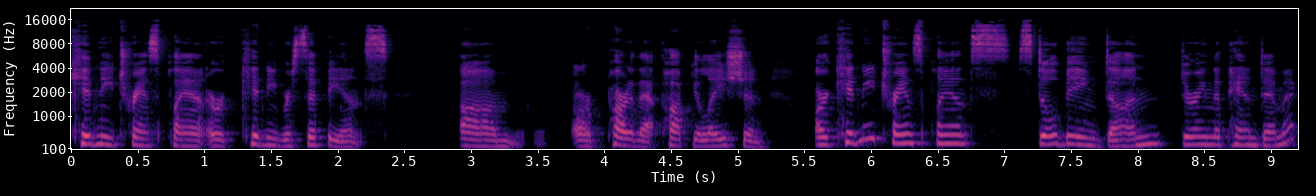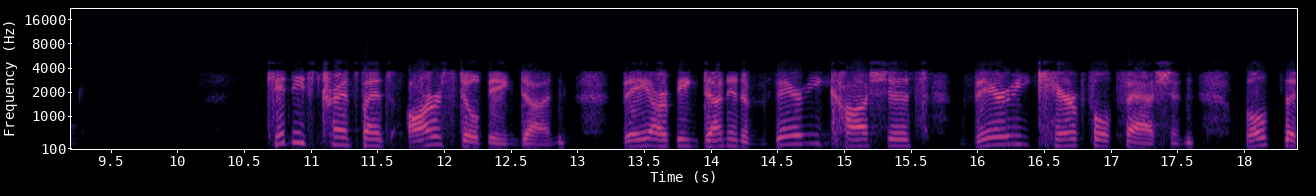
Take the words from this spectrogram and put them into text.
kidney transplant or kidney recipients um, are part of that population. Are kidney transplants still being done during the pandemic? Kidney transplants are still being done. They are being done in a very cautious, very careful fashion. Both the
